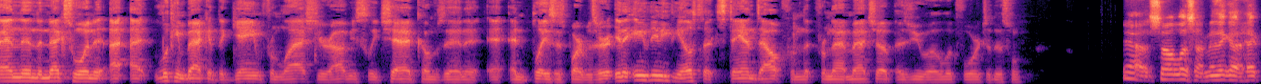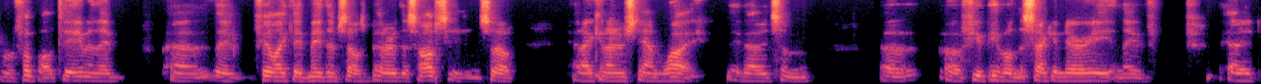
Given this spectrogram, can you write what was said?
and then the next one, I, I, looking back at the game from last year, obviously Chad comes in and, and plays his part. Was there anything else that stands out from the, from that matchup as you uh, look forward to this one? Yeah. So listen, I mean, they got a heck of a football team, and they uh, they feel like they've made themselves better this offseason. So, and I can understand why they've added some uh, a few people in the secondary, and they've added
